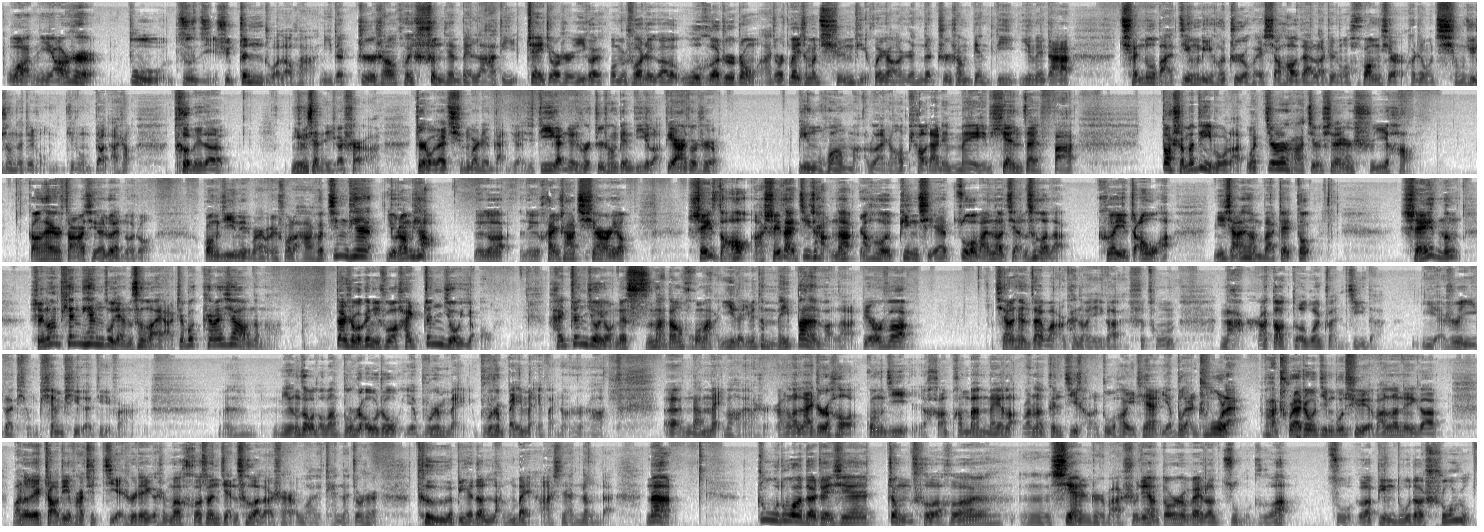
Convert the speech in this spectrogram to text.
哇，你要是。不自己去斟酌的话，你的智商会瞬间被拉低。这就是一个我们说这个乌合之众啊，就是为什么群体会让人的智商变低，因为大家全都把精力和智慧消耗在了这种慌性儿和这种情绪性的这种这种表达上，特别的明显的一个事儿啊。这是我在群里面这个感觉，就第一感觉就是智商变低了，第二就是兵荒马乱，然后票代理每天在发，到什么地步了？我今儿啊，今儿现在是十一号，刚才是早上起来六点多钟。光机那里边有人说了哈，说今天有张票，那个那个汉莎七二零，谁走啊？谁在机场呢？然后并且做完了检测的可以找我。你想想吧，这都谁能谁能天天做检测呀？这不开玩笑呢吗？但是我跟你说，还真就有，还真就有那死马当活马医的，因为他没办法了。比如说前两天在网上看到一个是从哪儿啊到德国转机的，也是一个挺偏僻的地方。名字我都忘，不是欧洲，也不是美，不是北美，反正是啊，呃，南美吧，好像是。完了来之后，光机航航班没了，完了跟机场住好几天，也不敢出来，怕出来之后进不去。完了那个，完了得找地方去解释这个什么核酸检测的事儿。我的天哪，就是特别的狼狈啊！现在弄的那诸多的这些政策和嗯限制吧，实际上都是为了阻隔阻隔病毒的输入。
